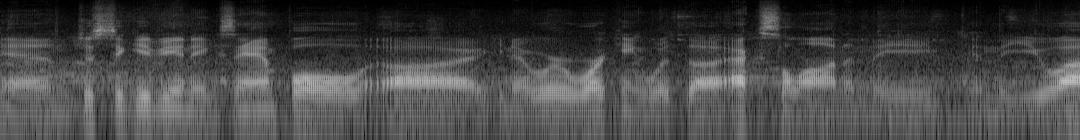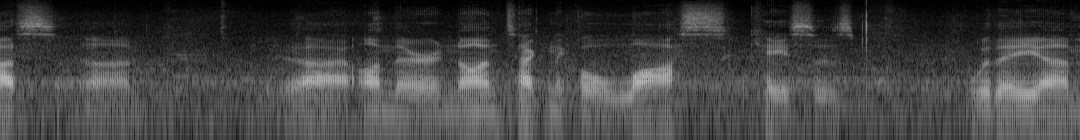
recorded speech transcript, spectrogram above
And just to give you an example, uh, you know, we're working with uh, Exelon in the in the U.S. Um, uh, on their non-technical loss cases, with a um,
